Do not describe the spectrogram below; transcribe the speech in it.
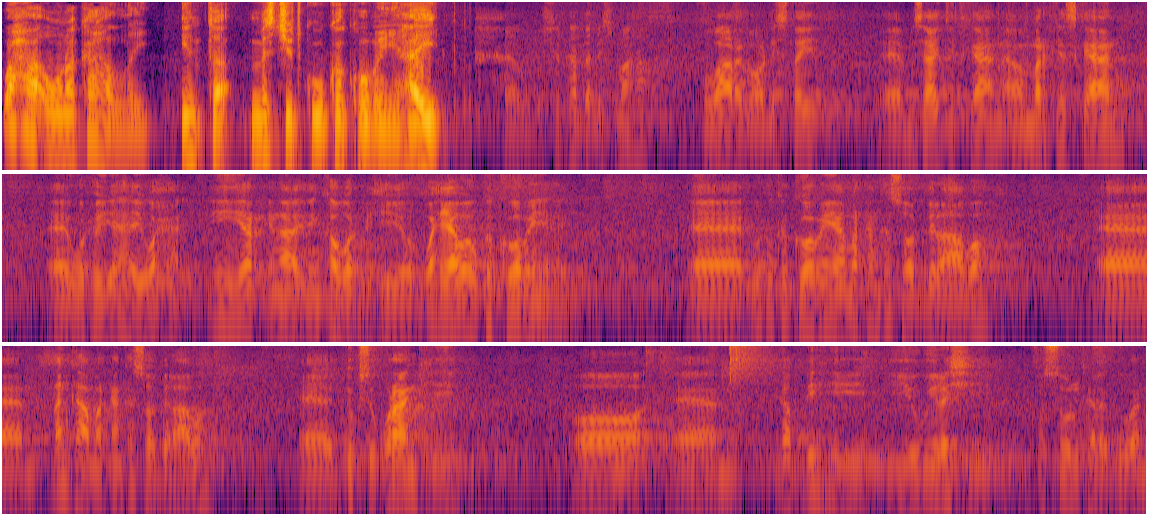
Waxa uuna ka hadlay inta masjidkuu ka kooban yahay. Shirkadda dhismaha mubaarag oo dhistay masaajidkan ama markaskan wuxuu yahay wax in yar inaa idinka warbixiyo waxyaaba uu ka kooban yahay. Wuxuu ka kooban yahay markaan ka soo bilaabo dhankaa markaan ka soo bilaabo dugsi qur'aankii gabdhihii iyo wiilashii fusuul kala duwan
